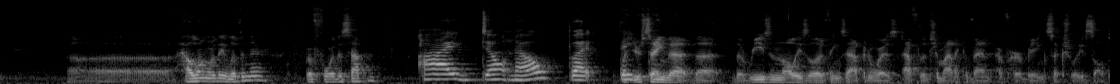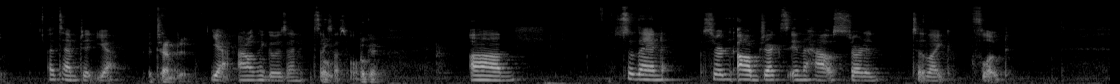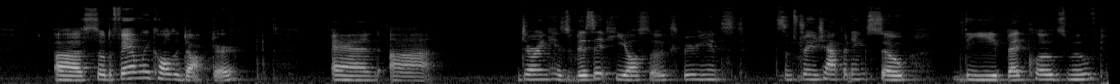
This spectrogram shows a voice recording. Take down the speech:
Uh, how long were they living there before this happened? I don't know, but But they you're saying that the the reason all these other things happened was after the traumatic event of her being sexually assaulted, attempted, yeah. attempted. Yeah, I don't think it was Oh, successful. okay. Um, so then certain objects in the house started to like float. Uh, so the family called a doctor, and uh, during his visit, he also experienced some strange happenings. So the bedclothes moved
